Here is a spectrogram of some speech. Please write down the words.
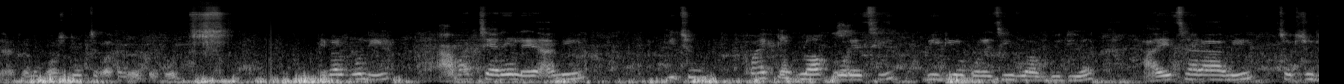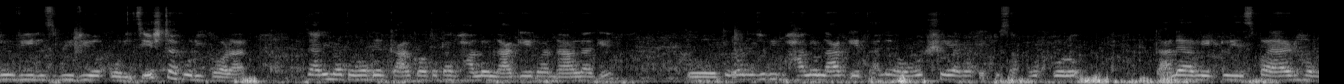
যার কারণে কষ্ট হচ্ছে কথা বলতে খুব। এবার বলি, আমার চ্যানেলে আমি কিছু কয়েকটা ব্লগ করেছি ভিডিও করেছি ব্লগ ভিডিও আর এছাড়া আমি ছোটো ছোটো রিলস ভিডিও করি, চেষ্টা করি করার। জানি না তোমাদের কার কতটা ভালো লাগে বা না লাগে। তো তোমাদের যদি ভালো লাগে, তাহলে অবশ্যই আমাকে একটু সাপোর্ট করো। তাহলে আমি একটু ইন্সপায়ার্ড হব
